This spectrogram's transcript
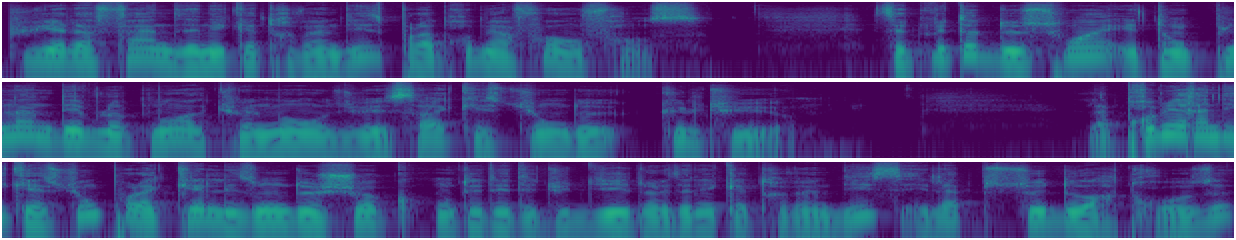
puis à la fin des années 90 pour la première fois en France. Cette méthode de soins est en plein développement actuellement aux USA, question de culture. La première indication pour laquelle les ondes de choc ont été étudiées dans les années 90 est la pseudoarthrose,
